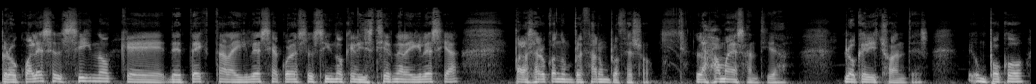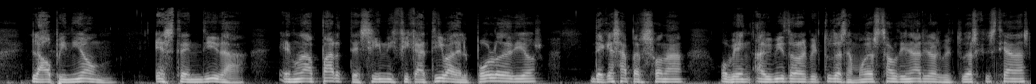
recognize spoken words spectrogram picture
Pero ¿cuál es el signo que detecta la iglesia? ¿Cuál es el signo que discierne a la iglesia para saber cuándo empezar un proceso? La fama de santidad. Lo que he dicho antes. Un poco la opinión extendida en una parte significativa del pueblo de Dios de que esa persona o bien ha vivido las virtudes de modo extraordinario, las virtudes cristianas,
